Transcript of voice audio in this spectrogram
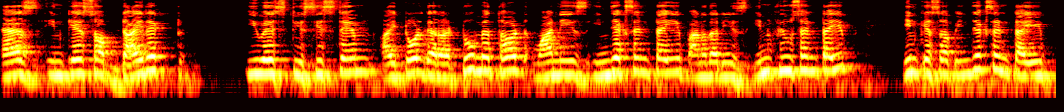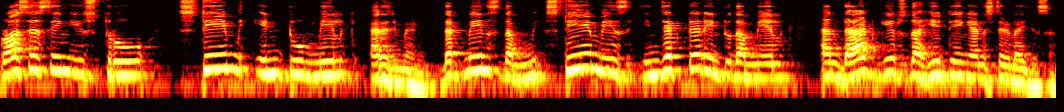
as in case of direct UHT system, I told there are two method. One is injection type, another is infusion type. In case of injection type, processing is through steam into milk arrangement. That means the steam is injected into the milk and that gives the heating and sterilization.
